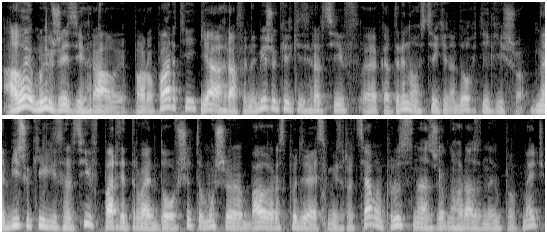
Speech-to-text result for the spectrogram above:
Але ми вже зіграли пару партій. Я грав і на більшу кількість гравців, е, Катерина ось тільки на двох, тільки що. На більшу кількість гравців партія триває довше, тому що бали розподіляються між гравцями. Плюс у нас жодного разу не випав меч,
